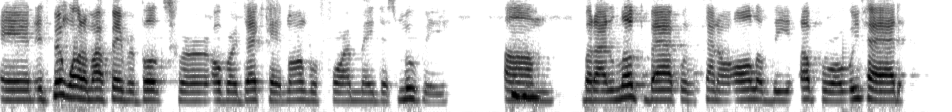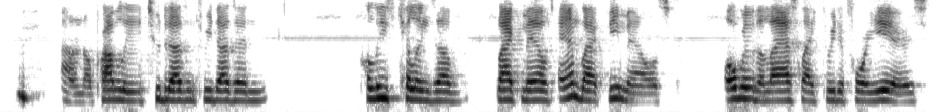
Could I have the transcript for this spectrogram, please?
And it's been one of my favorite books for over a decade, long before I made this movie. Um, mm-hmm. But I looked back with kind of all of the uproar we've had. I don't know, probably two dozen, three dozen police killings of black males and black females over the last like three to four years,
